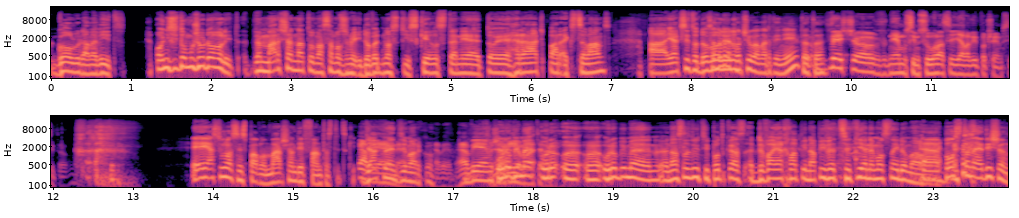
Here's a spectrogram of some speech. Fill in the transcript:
gólů dáme víc. Oni si to můžou dovolit. Ten Maršan na to má samozřejmě i dovednosti, skills, ten je, to je hráč par excellence. A jak si to Sa dobre dovolil... počúva, Martin, nie? Toto. Vieš čo, nemusím súhlasiť, ale vypočujem si to. E, ja súhlasím s Pavlom, Marchand je fantastický. Ja Ďakujem viem, ti, Marko. Ja viem, ja viem že Urobíme, Rio máte- uro, uh, urobíme nasledujúci podcast Dvaja chlapi na pive, třetí je nemocnej doma. E, Boston Edition.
